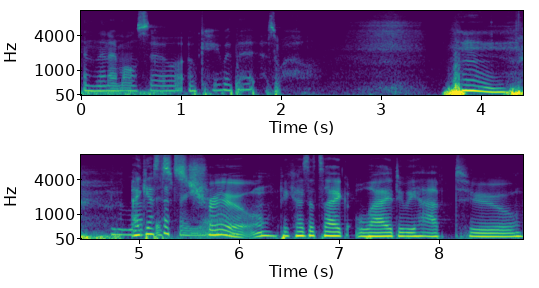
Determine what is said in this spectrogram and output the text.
And then I'm also okay with it as well. Hmm. We I guess that's true because it's like, why do we have to?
